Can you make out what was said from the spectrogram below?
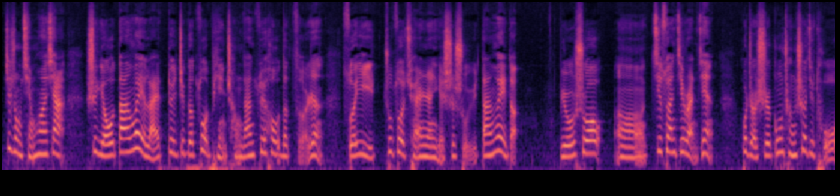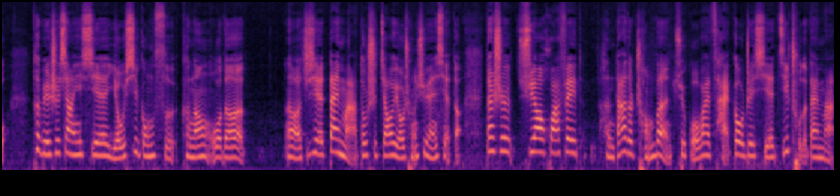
这种情况下，是由单位来对这个作品承担最后的责任，所以著作权人也是属于单位的。比如说，嗯、计算机软件或者是工程设计图，特别是像一些游戏公司，可能我的呃这些代码都是交由程序员写的，但是需要花费很大的成本去国外采购这些基础的代码，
